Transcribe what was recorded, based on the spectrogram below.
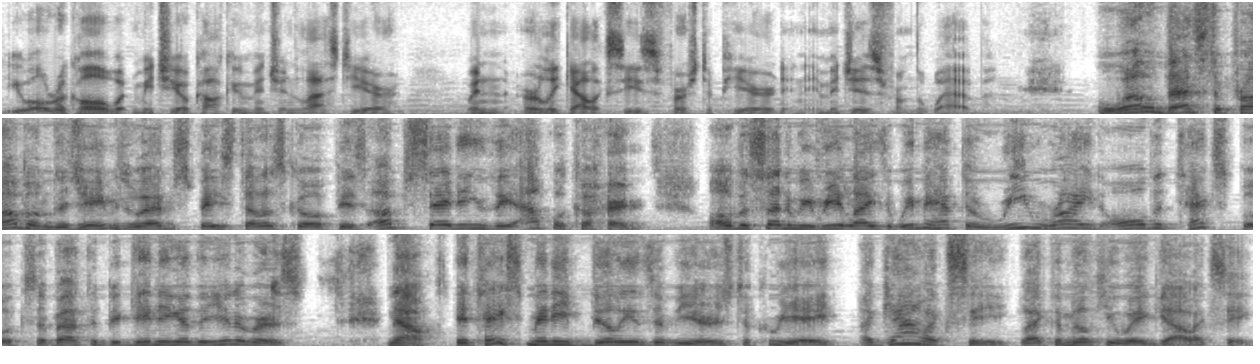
Do you all recall what Michio Kaku mentioned last year when early galaxies first appeared in images from the Webb? Well, that's the problem. The James Webb Space Telescope is upsetting the apple cart. All of a sudden, we realize that we may have to rewrite all the textbooks about the beginning of the universe. Now, it takes many billions of years to create a galaxy, like the Milky Way galaxy,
